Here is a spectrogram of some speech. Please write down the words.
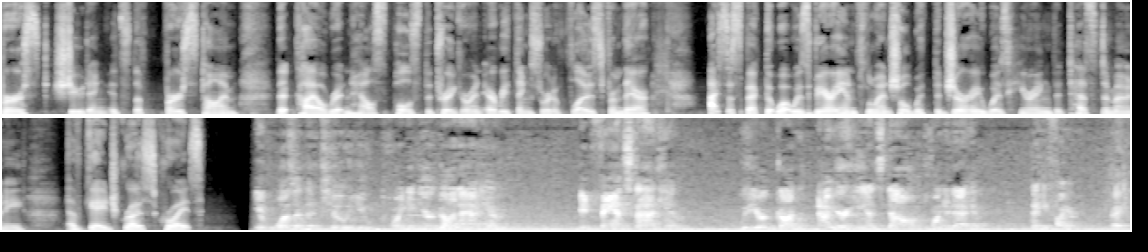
first shooting. It's the first time that Kyle Rittenhouse pulls the trigger and everything sort of flows from there. I suspect that what was very influential with the jury was hearing the testimony of Gage Grosskreutz. It wasn't until you pointed your gun at him, advanced on him with your gun, now your hands down, pointed at him, that he fired, right?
